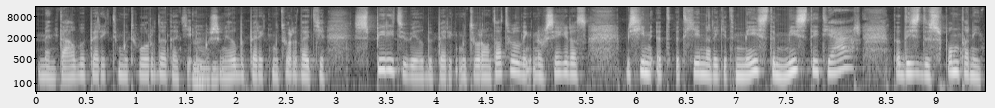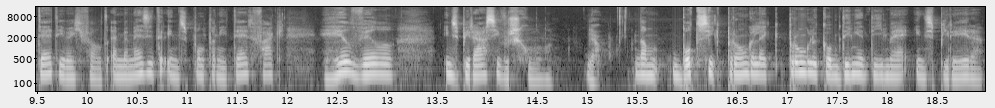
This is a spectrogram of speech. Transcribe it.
mentaal beperkt moet worden, dat je emotioneel beperkt moet worden, dat je spiritueel beperkt moet worden. Want dat wilde ik nog zeggen, dat is misschien het, hetgeen dat ik het meeste mis dit jaar, dat is de spontaniteit die wegvalt. En bij mij zit er in spontaniteit vaak heel veel inspiratie verscholen. Dan bots ik per ongeluk, per ongeluk op dingen die mij inspireren.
